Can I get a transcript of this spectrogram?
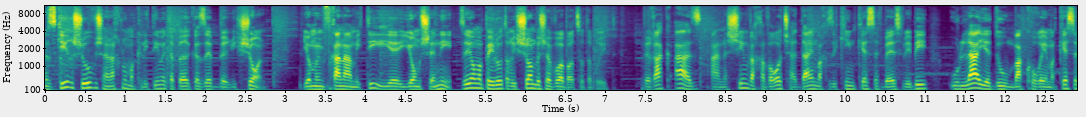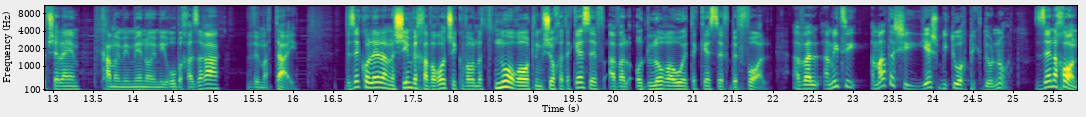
נזכיר שוב שאנחנו מקליטים את הפרק הזה בראשון. יום המבחן האמיתי יהיה יום שני, זה יום הפעילות הראשון בשבוע בארצות הברית. ורק אז, האנשים והחברות שעדיין מחזיקים כסף ב-SVB, אולי ידעו מה קורה עם הכסף שלהם, כמה ממנו הם יראו בחזרה, ומתי. וזה כולל אנשים וחברות שכבר נתנו הוראות למשוך את הכסף, אבל עוד לא ראו את הכסף בפועל. אבל אמיצי, אמרת שיש ביטוח פקדונות. זה נכון,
